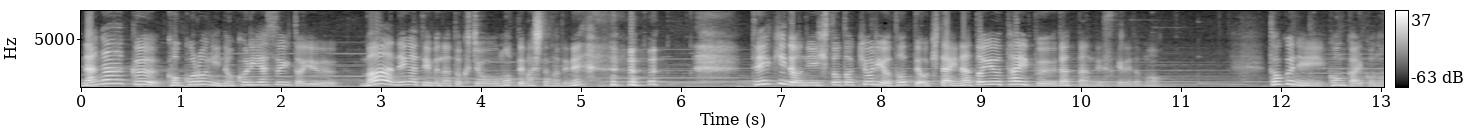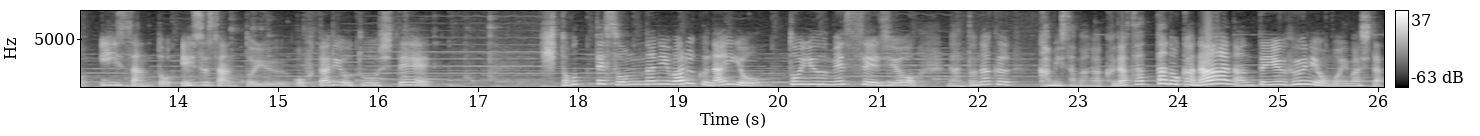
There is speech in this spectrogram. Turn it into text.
長く心に残りやすいというまあネガティブな特徴を持ってましたのでね。適度に人と距離を取っておきたいなというタイプだったんですけれども。特に今回この E さんと S さんというお二人を通して人ってそんなに悪くないよというメッセージをなんとなく神様がくださったのかななんていうふうに思いました。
